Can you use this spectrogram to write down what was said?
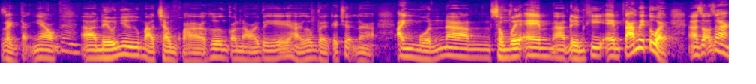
dành tặng nhau vâng. à, nếu như mà chồng của Hà Hương có nói với Hà Hương về cái chuyện là anh muốn à, sống với em à, đến khi em 80 tuổi à, rõ ràng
